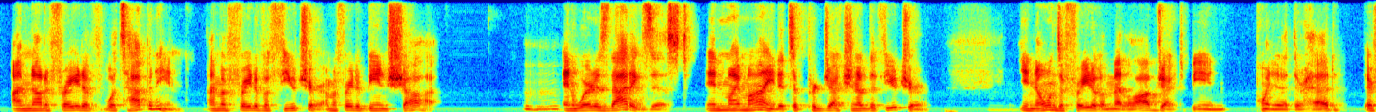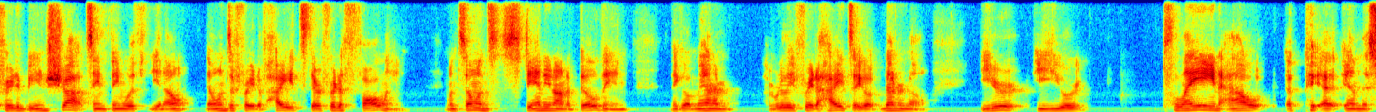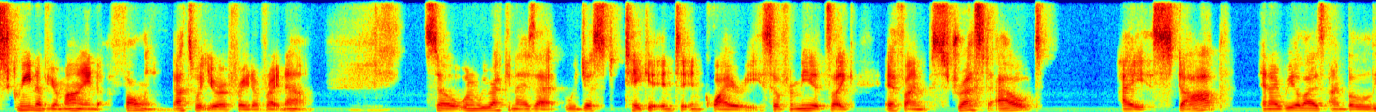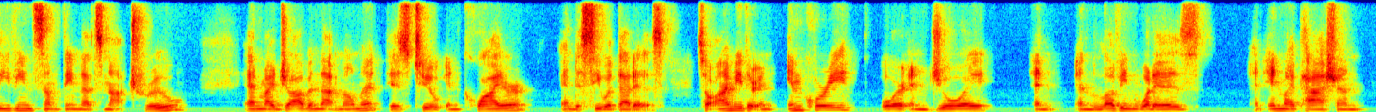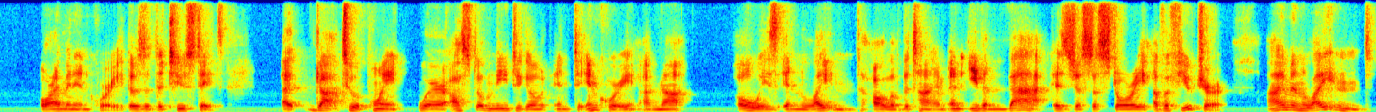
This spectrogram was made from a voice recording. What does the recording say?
I'm not afraid of what's happening. I'm afraid of a future. I'm afraid of being shot. Mm-hmm. And where does that exist? In my mind, it's a projection of the future. You know, no one's afraid of a metal object being pointed at their head. They're afraid of being shot. Same thing with, you know, no one's afraid of heights. They're afraid of falling. When someone's standing on a building, they go, man, I'm I'm really afraid of heights. I go, no, no, no. You're you're playing out a, a, uh, on the screen of your mind falling. That's what you're afraid of right now. So when we recognize that, we just take it into inquiry. So for me, it's like if I'm stressed out, I stop and I realize I'm believing something that's not true. And my job in that moment is to inquire and to see what that is. So I'm either in inquiry or enjoy and and loving what is and in my passion or I'm in inquiry. Those are the two states. I got to a point where I'll still need to go into inquiry. I'm not always enlightened all of the time. And even that is just a story of a future. I'm enlightened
